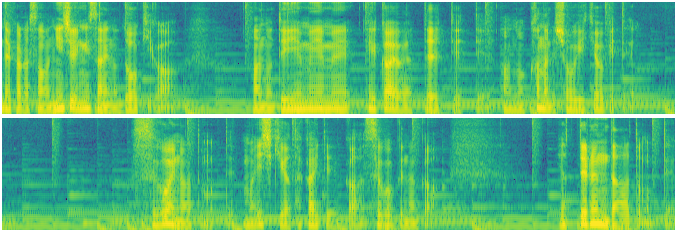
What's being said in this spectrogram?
だからその22歳の同期があの DMM 英会話やってるって言ってあのかなり衝撃を受けてすごいなと思って、まあ、意識が高いというかすごくなんかやってるんだと思って。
